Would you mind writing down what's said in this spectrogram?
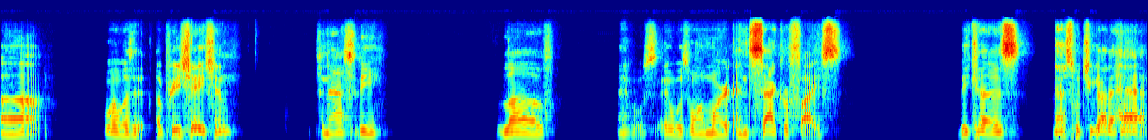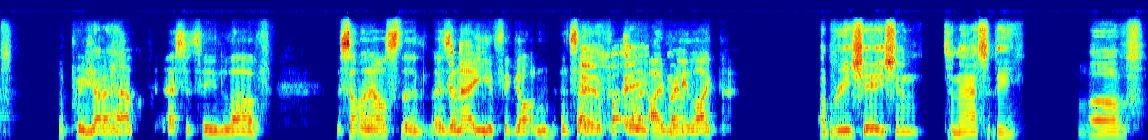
uh, what was it? Appreciation, tenacity, love. It was it was one word and sacrifice, because that's what you got to have. Appreciation, you got to have tenacity, love. There's something else that there's an A you've forgotten and sacrifice. Yeah, I, I, really no. like that. Appreciation, tenacity, love,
